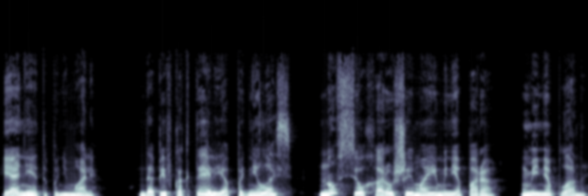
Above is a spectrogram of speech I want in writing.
и они это понимали. Допив коктейль, я поднялась. Ну все, хорошие мои, мне пора. У меня планы.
